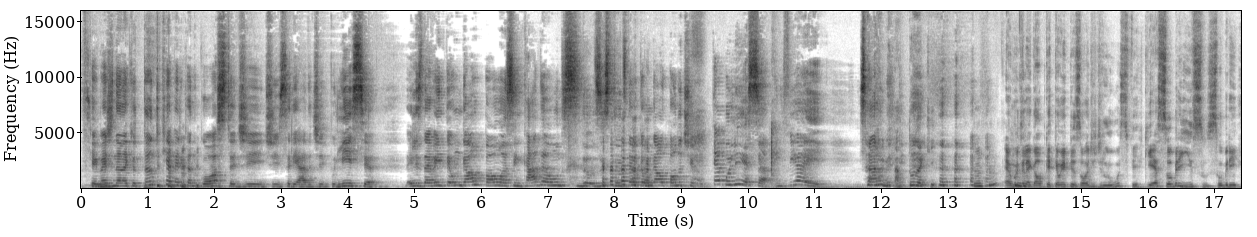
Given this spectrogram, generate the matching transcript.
Fiquei imaginando aqui o tanto que americano gosta de, de seriado de polícia. Eles devem ter um galpão, assim, cada um dos, dos estúdios deve ter um galpão do tipo, quer polícia? Enfia aí. Sabe? Tá tudo aqui. É muito legal porque tem um episódio de Lucifer que é sobre isso, sobre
